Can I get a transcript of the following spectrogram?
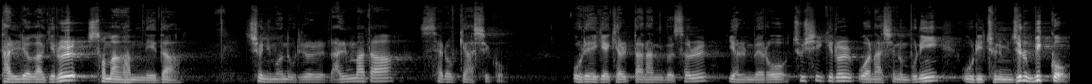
달려가기를 소망합니다. 주님은 우리를 날마다 새롭게 하시고 우리에게 결단한 것을 열매로 주시기를 원하시는 분이 우리 주님인 줄 믿고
